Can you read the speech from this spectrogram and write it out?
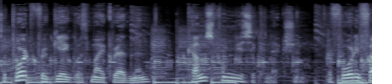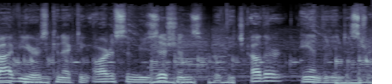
Support for Gig with Mike Redman comes from Music Connection. For 45 years, connecting artists and musicians with each other and the industry.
